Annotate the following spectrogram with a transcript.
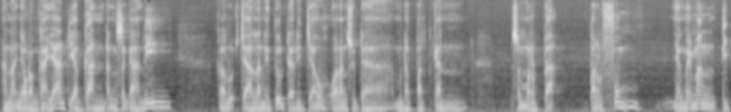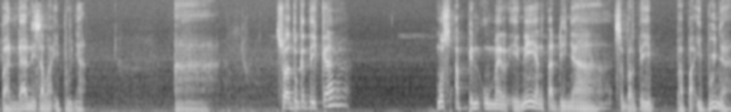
anaknya orang kaya dia ganteng sekali kalau jalan itu dari jauh orang sudah mendapatkan semerbak parfum yang memang dibandani sama ibunya. Nah, suatu ketika Mus'ab bin Umair ini yang tadinya seperti bapak ibunya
